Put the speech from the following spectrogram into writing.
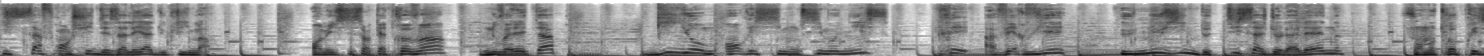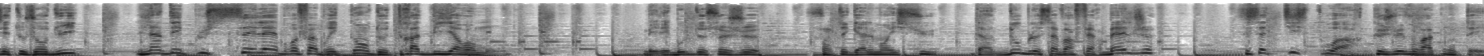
qui s'affranchit des aléas du climat. En 1680, nouvelle étape, Guillaume Henri Simon Simonis crée à Verviers une usine de tissage de la laine. Son entreprise est aujourd'hui l'un des plus célèbres fabricants de draps de billard au monde. Mais les boules de ce jeu sont également issues d'un double savoir-faire belge. C'est cette histoire que je vais vous raconter.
